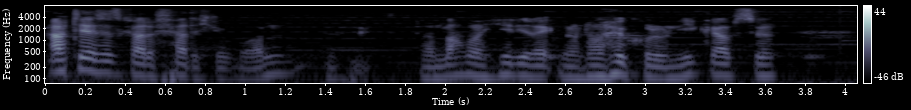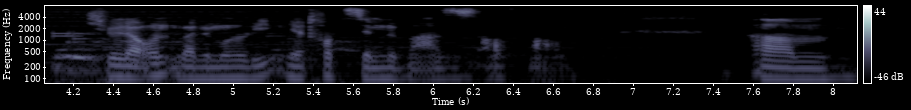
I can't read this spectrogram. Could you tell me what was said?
Ach, der ist jetzt gerade fertig geworden. Perfekt. Dann machen wir hier direkt eine neue Koloniekapsel. Ich will da unten bei den Monolithen ja trotzdem eine Basis aufbauen. Ähm,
